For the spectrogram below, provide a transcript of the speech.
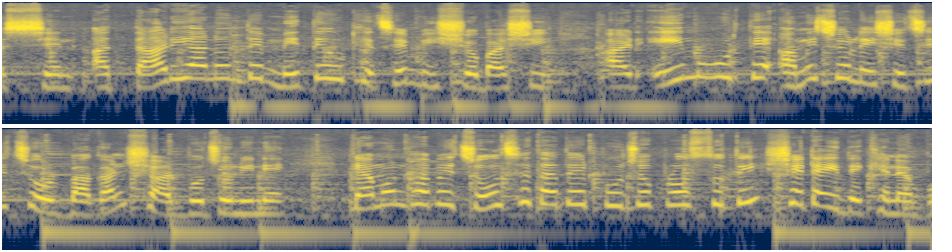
আসছেন আর তারই আনন্দে মেতে উঠেছে বিশ্ববাসী। আর এই মুহূর্তে আমি চলে এসেছি চোরবাগান সার্বজনীনে। কেমনভাবে চলছে তাদের পুজো প্রস্তুতি সেটাই দেখে নেব।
